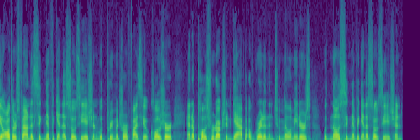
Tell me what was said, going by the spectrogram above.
The authors found a significant association with premature physeal closure and a post reduction gap of greater than 2 millimeters, with no significant association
